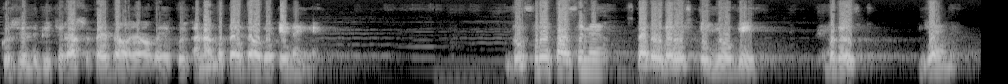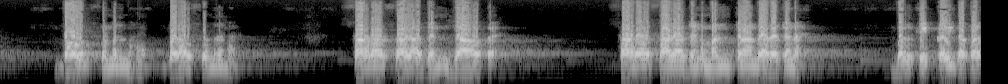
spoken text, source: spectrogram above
ਕੋਈ ਜ਼ਿੰਦਗੀ 'ਚ ਰਸ ਪੈਦਾ ਹੋਇਆ ਹੋਵੇ, ਕੋਈ ਆਨੰਦ ਪੈਦਾ ਹੋਵੇ, ਇਹ ਨਹੀਂ ਹੈ। ਦੂਸਰੇ ਪਾਸੇ ਨੇ ਸਾਡੇ ਦੇਸ਼ ਦੇ ਯੋਗੀ ਬੜੇ ਜੈਨ। ਬਹੁਤ ਸਿਮਰਨ ਹੈ ਬੜਾ ਸਿਮਰਨ ਹੈ ਸਾਰਾ ਸਾਰਾ ਦਿਨ ਜਾਪ ਹੈ ਸਾਰਾ ਸਾਰਾ ਦਿਨ ਮੰਤਰਾਂ ਦਾ ਰਚਨ ਹੈ ਬਲਕਿ ਕਈ ਦਫਾ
